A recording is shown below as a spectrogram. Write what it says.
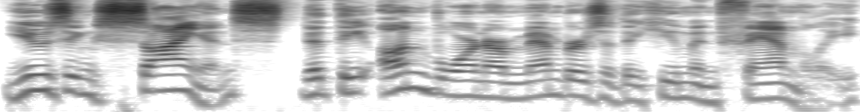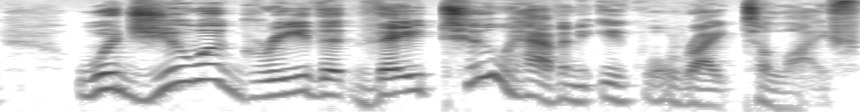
using science that the unborn are members of the human family, would you agree that they too have an equal right to life?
